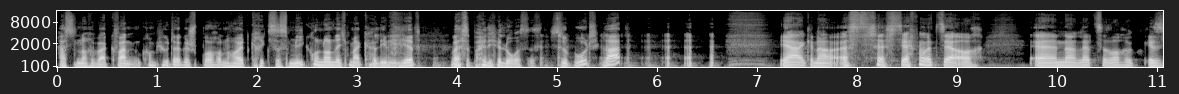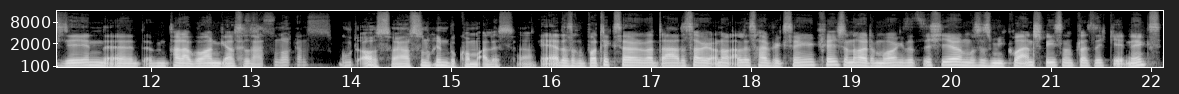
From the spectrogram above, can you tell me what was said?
hast du noch über Quantencomputer gesprochen. Heute kriegst du das Mikro noch nicht mal kalibriert. Was ist bei dir los? Ist nicht so gut gerade? ja, genau. Wir haben uns ja auch äh, noch letzte Woche gesehen. Äh, in Paderborn gab es. Das sahst du noch ganz gut aus. Hast du noch hinbekommen alles. Ja, ja das Robotik-Server war da. Das habe ich auch noch alles halbwegs hingekriegt. Und heute Morgen sitze ich hier und muss das Mikro anschließen und plötzlich geht nichts.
